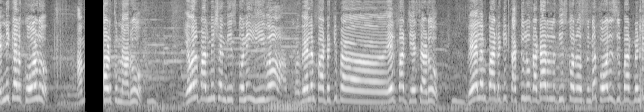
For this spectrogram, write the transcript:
ఎన్నికల కోడ్ ఆడుతున్నారు ఎవరు పర్మిషన్ తీసుకొని ఈవో వేలంపాటకి ఏర్పాటు చేశాడు. వేలంపాటకి కత్తులు కటారులు తీసుకొని వస్తుంటే పోలీస్ డిపార్ట్మెంట్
